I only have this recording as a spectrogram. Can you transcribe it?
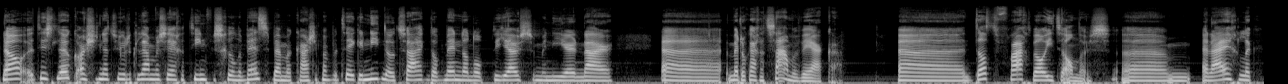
nou, het is leuk als je natuurlijk, laat maar zeggen, tien verschillende mensen bij elkaar zit. Maar het betekent niet noodzakelijk dat men dan op de juiste manier naar, uh, met elkaar gaat samenwerken. Uh, dat vraagt wel iets anders. Um, en eigenlijk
